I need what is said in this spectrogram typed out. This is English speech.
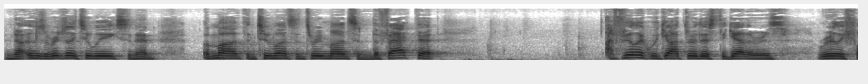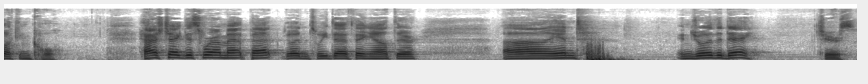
No, it was originally two weeks and then a month and two months and three months. And the fact that I feel like we got through this together is really fucking cool. Hashtag this where I'm at, Pat. Go ahead and tweet that thing out there. Uh, and enjoy the day. Cheers.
